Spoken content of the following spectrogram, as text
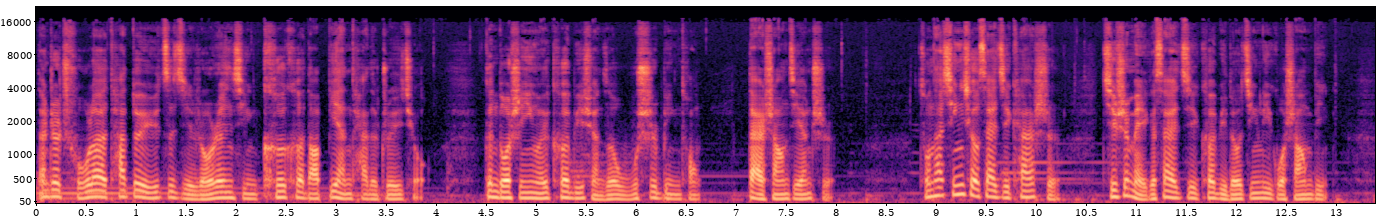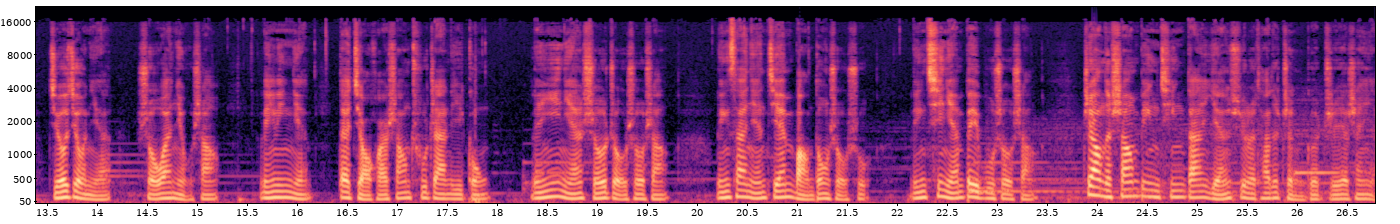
但这除了他对于自己柔韧性苛刻到变态的追求。更多是因为科比选择无视病痛，带伤坚持。从他新秀赛季开始，其实每个赛季科比都经历过伤病。九九年手腕扭伤，零零年带脚踝伤出战立功，零一年手肘受伤，零三年肩膀动手术，零七年背部受伤。这样的伤病清单延续了他的整个职业生涯。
